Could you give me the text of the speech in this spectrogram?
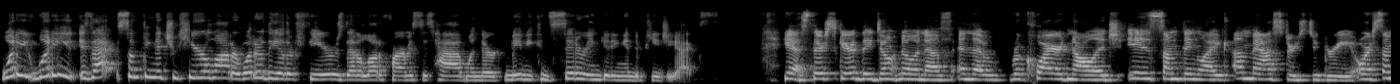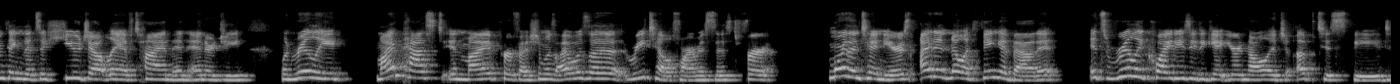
what do you what do you is that something that you hear a lot or what are the other fears that a lot of pharmacists have when they're maybe considering getting into PGX? Yes, they're scared they don't know enough. And the required knowledge is something like a master's degree or something that's a huge outlay of time and energy, when really my past in my profession was I was a retail pharmacist for more than 10 years. I didn't know a thing about it. It's really quite easy to get your knowledge up to speed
